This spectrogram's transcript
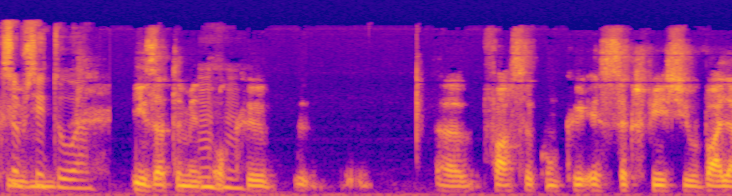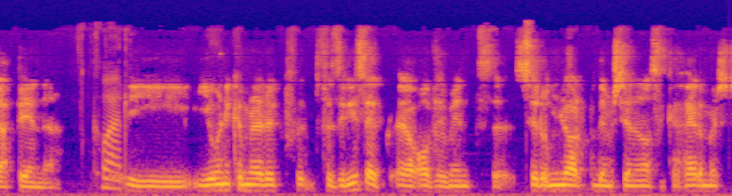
que substitua. Exatamente, uhum. ou que uh, faça com que esse sacrifício valha a pena. Claro. E, e, a única maneira de fazer isso é, é, obviamente, ser o melhor que podemos ter na nossa carreira, mas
